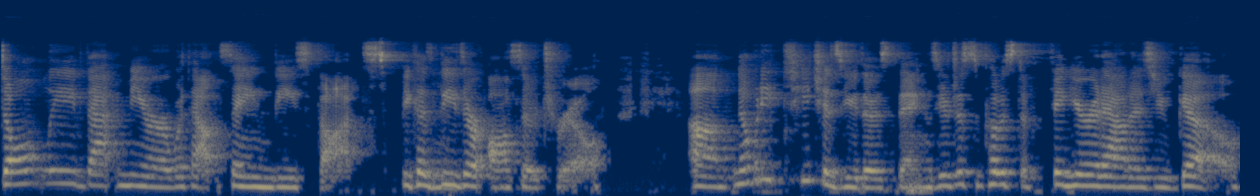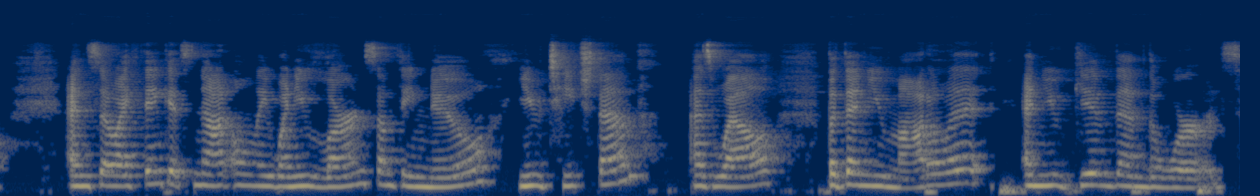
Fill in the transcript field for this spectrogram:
Don't leave that mirror without saying these thoughts because these are also true. Um, nobody teaches you those things. You're just supposed to figure it out as you go. And so I think it's not only when you learn something new, you teach them as well, but then you model it and you give them the words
